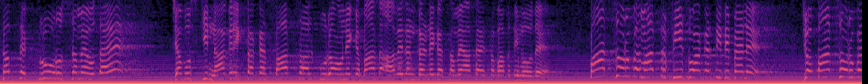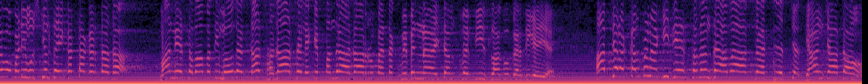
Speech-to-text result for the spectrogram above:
सबसे क्रूर उस समय होता है जब उसकी नागरिकता का सात साल पूरा होने के बाद आवेदन करने का समय आता है सभापति महोदय। पाँच सौ रुपए मात्र फ़ीस हुआ करती थी पहले। जो पाँच सौ रुपए वो बड़ी मुश्किल से इकट्ठा करता था। माननीय सभापति महोदय, दस हज़ार से लेकर पंद्रह हज़ार रुपए तक विभिन्न आइटम्स में फ़ीस लागू कर दी गई है। आप जरा कल्पना कीजिए सदन से अब ध्यान चाहता हूँ।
